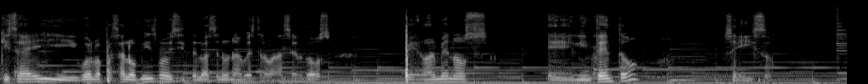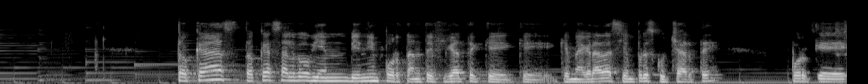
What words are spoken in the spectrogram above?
Quizá ahí vuelva a pasar lo mismo y si te lo hacen una vez te lo van a hacer dos. Pero al menos el intento se hizo. Tocas, tocas algo bien, bien importante, fíjate que, que, me agrada siempre escucharte, porque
